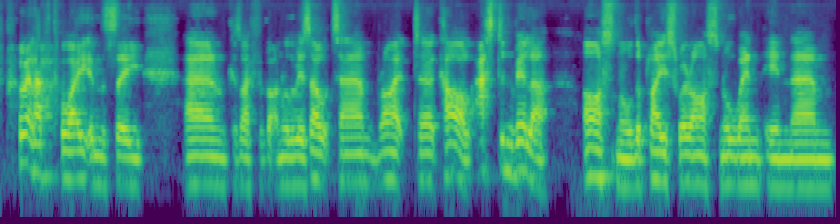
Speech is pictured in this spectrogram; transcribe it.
we'll have to wait and see because I've forgotten all the results. Um, right, uh, Karl, Aston Villa, Arsenal, the place where Arsenal went in. Um,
